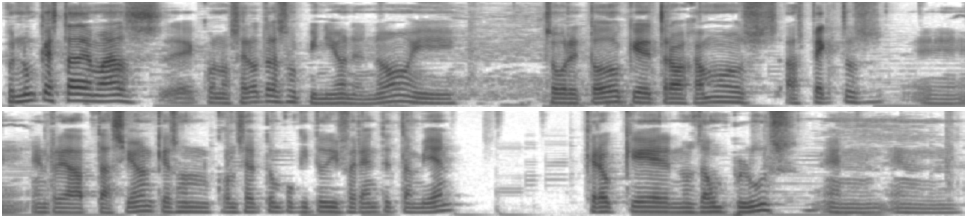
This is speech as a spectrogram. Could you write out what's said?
pues nunca está de más eh, conocer otras opiniones, ¿no? Y sobre todo que trabajamos aspectos eh, en readaptación, que es un concepto un poquito diferente también. Creo que nos da un plus en, en,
